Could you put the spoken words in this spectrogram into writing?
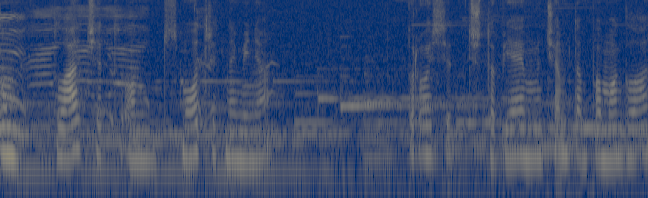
Он плачет, он смотрит на меня, просит, чтобы я ему чем-то помогла,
